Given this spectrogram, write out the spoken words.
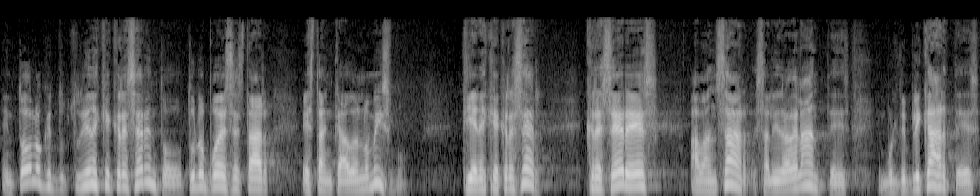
en todo lo que tú, tienes que crecer en todo. Tú no puedes estar estancado en lo mismo. Tienes que crecer. Crecer es avanzar, salir adelante, es multiplicarte, es,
